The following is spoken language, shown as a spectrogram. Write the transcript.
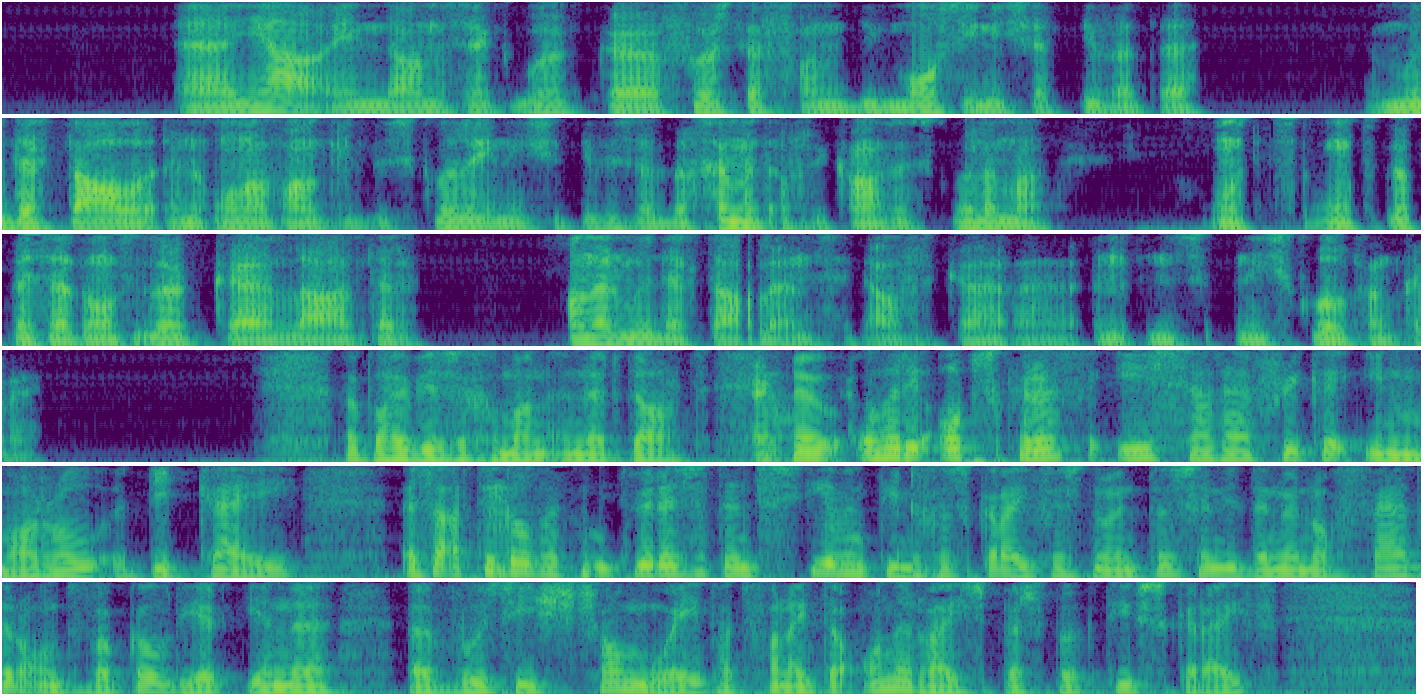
Uh ja, en dan is ek ook uh, voorsitter van die Mos inisiatief wat 'n moedertaal in onafhanklike skole inisiatief is wat begin met Afrikaanse skole, maar ons ons hoop is dat ons ook uh, later ander moedertale in Suid-Afrika uh, in, in in die skool kan kry. 'n baie besige man inderdaad. Nou onder die opskrif is South Africa in moral decay is 'n artikel wat in 2017 geskryf is nou intussen die dinge nog verder ontwikkel deur ene Wusi Shongwe wat vanuit 'n onderwysperspektief skryf.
